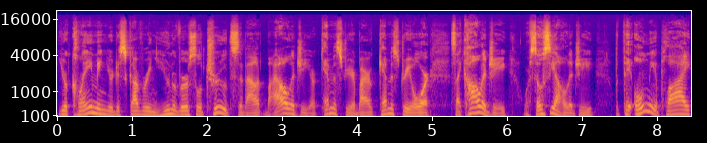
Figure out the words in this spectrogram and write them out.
You're claiming you're discovering universal truths about biology or chemistry or biochemistry or psychology or sociology, but they only apply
